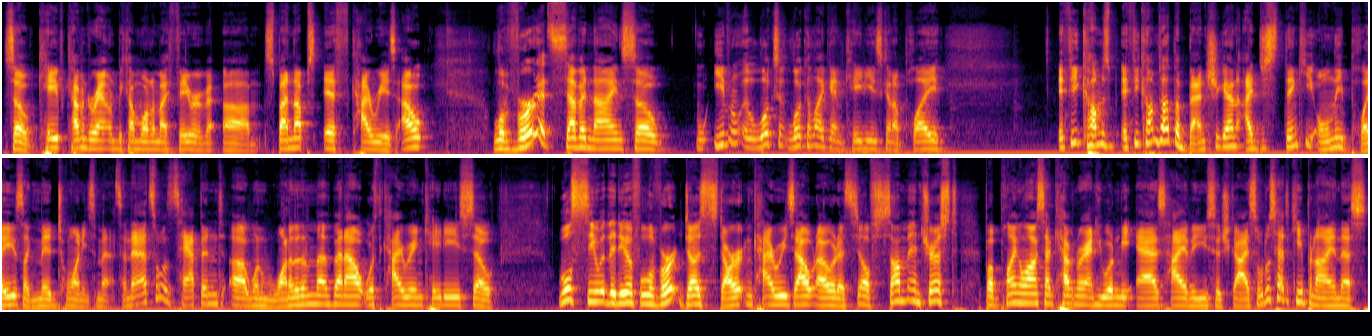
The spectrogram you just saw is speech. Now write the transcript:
So Kevin Durant would become one of my favorite um, spend ups if Kyrie is out. LeVert at 7.9. So even it looks looking like and KD is going to play if he comes if he comes out the bench again, I just think he only plays like mid twenties minutes, and that's what's happened uh, when one of them have been out with Kyrie and KD. So we'll see what they do. If LeVert does start and Kyrie's out, I would still have some interest, but playing alongside Kevin Durant, he wouldn't be as high of a usage guy. So we'll just have to keep an eye on this.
